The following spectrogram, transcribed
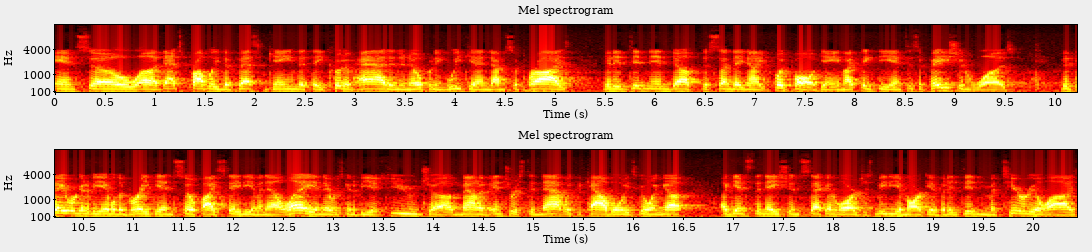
And so uh, that's probably the best game that they could have had in an opening weekend. I'm surprised that it didn't end up the Sunday night football game. I think the anticipation was that they were going to be able to break in SoFi Stadium in LA, and there was going to be a huge uh, amount of interest in that with the Cowboys going up against the nation's second largest media market, but it didn't materialize,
